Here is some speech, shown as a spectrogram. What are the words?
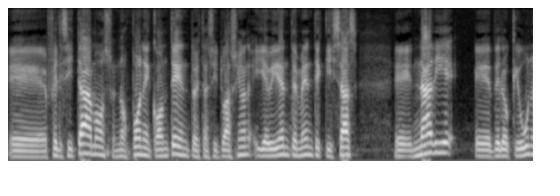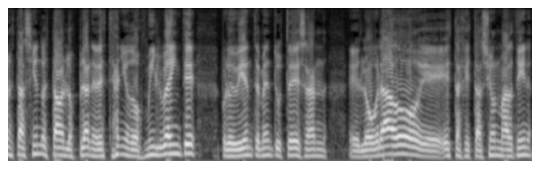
eh, felicitamos, nos pone contento esta situación y evidentemente quizás eh, nadie eh, de lo que uno está haciendo estaba en los planes de este año 2020, pero evidentemente ustedes han eh, logrado eh, esta gestación, Martín,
